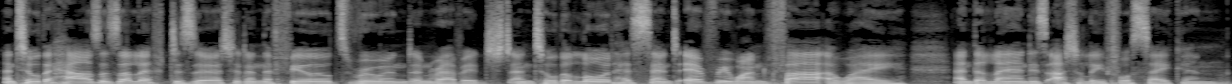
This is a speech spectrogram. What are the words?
until the houses are left deserted and the fields ruined and ravaged, until the Lord has sent everyone far away and the land is utterly forsaken.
